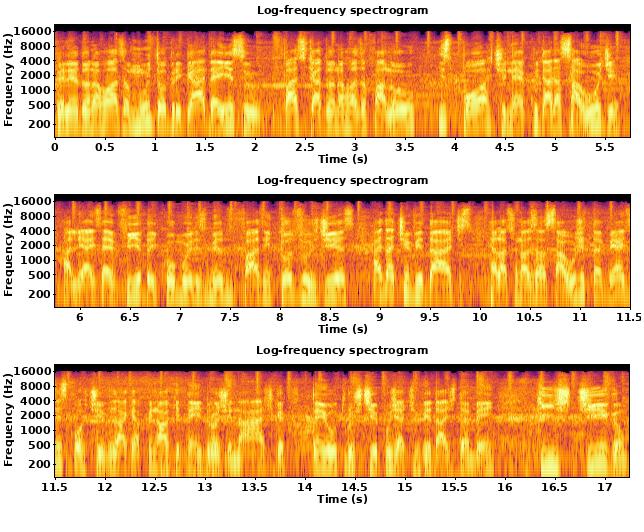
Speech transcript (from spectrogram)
Beleza, dona Rosa, muito obrigada. É isso, faz o que a dona Rosa falou. Esporte, né? Cuidar da saúde, aliás, é vida e como eles mesmos fazem todos os dias, as atividades relacionadas à saúde e também as esportivas. Afinal, aqui tem hidroginástica, tem outros tipos de atividade também que instigam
